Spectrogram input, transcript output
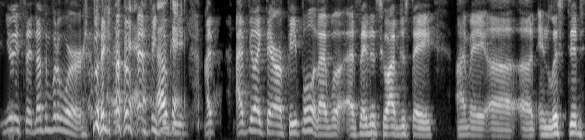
you ain't said nothing but a word. like okay. I'm happy to okay. be. I I feel like there are people, and I will I say this who I'm just a I'm a uh, enlisted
